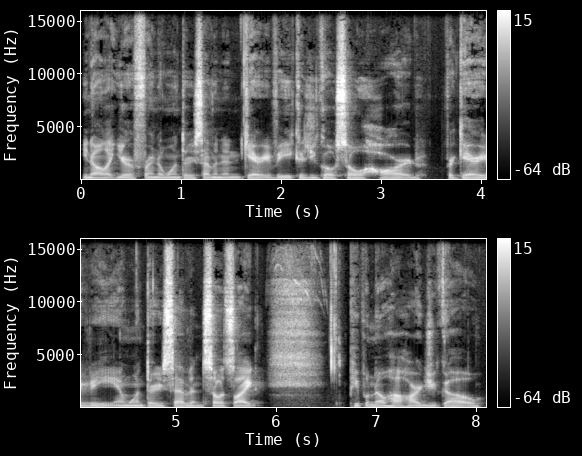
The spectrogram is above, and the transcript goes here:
You know, like you're a friend of 137 and Gary Vee because you go so hard for Gary Vee and 137. So it's like people know how hard you go.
